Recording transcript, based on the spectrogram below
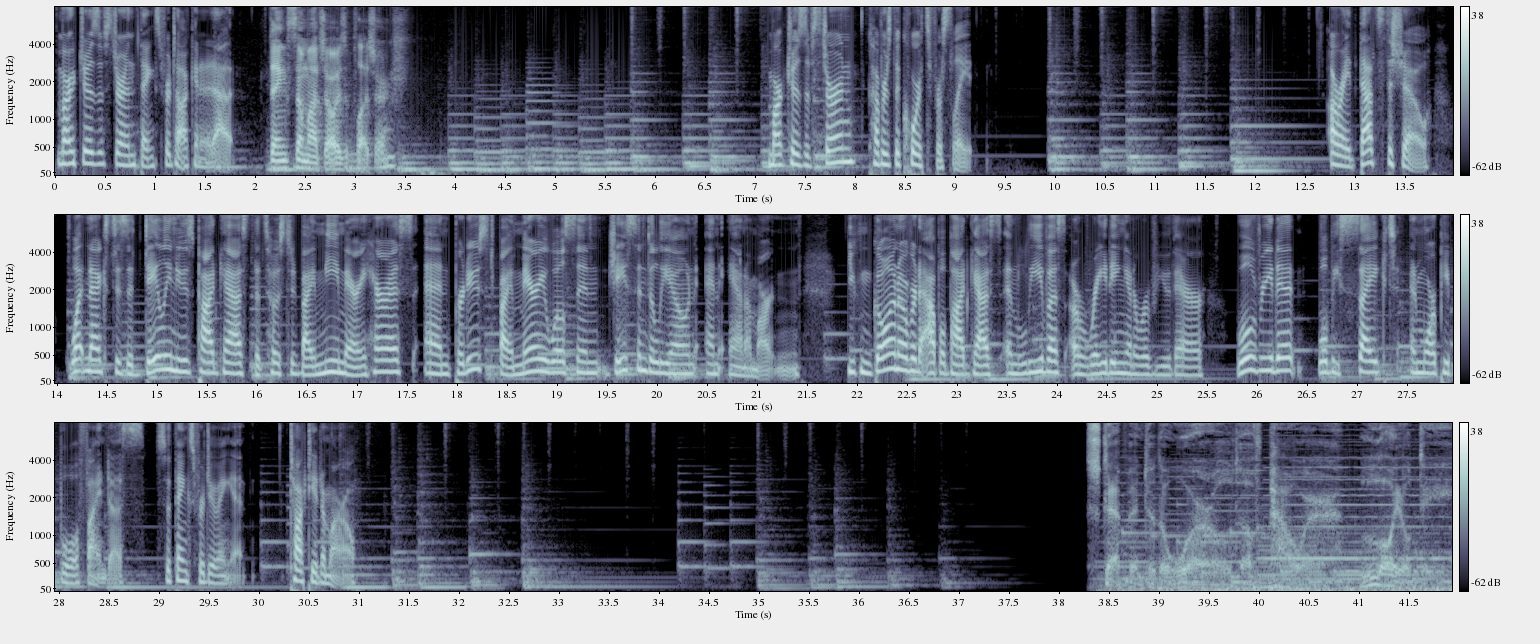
Mark Joseph Stern, thanks for talking it out. Thanks so much. Always a pleasure. Mark Joseph Stern covers the courts for Slate. All right, that's the show. What Next is a daily news podcast that's hosted by me, Mary Harris, and produced by Mary Wilson, Jason DeLeon, and Anna Martin. You can go on over to Apple Podcasts and leave us a rating and a review there. We'll read it, we'll be psyched, and more people will find us. So thanks for doing it. Talk to you tomorrow. Step into the world of power, loyalty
